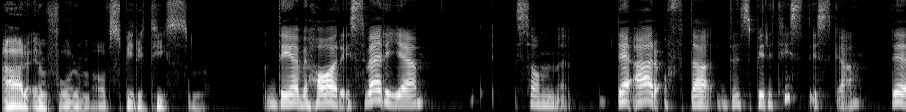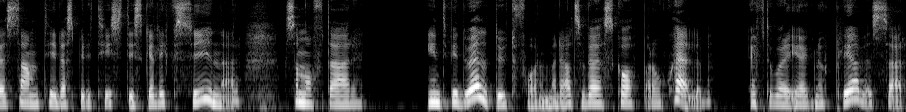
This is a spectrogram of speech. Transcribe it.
är en form av spiritism. Det vi har i Sverige som det är ofta det spiritistiska. Det är samtida spiritistiska livssyner som ofta är individuellt utformade, alltså vi skapar dem själv efter våra egna upplevelser.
